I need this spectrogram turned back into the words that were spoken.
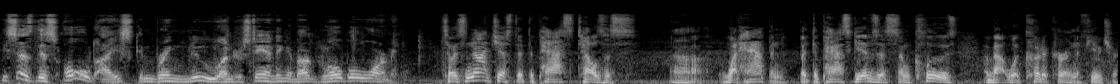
He says this old ice can bring new understanding about global warming. So it's not just that the past tells us uh, what happened, but the past gives us some clues about what could occur in the future.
